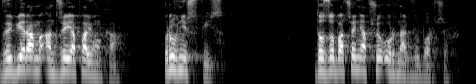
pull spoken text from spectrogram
wybieram Andrzeja Pająka, również z PiS. Do zobaczenia przy urnach wyborczych.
